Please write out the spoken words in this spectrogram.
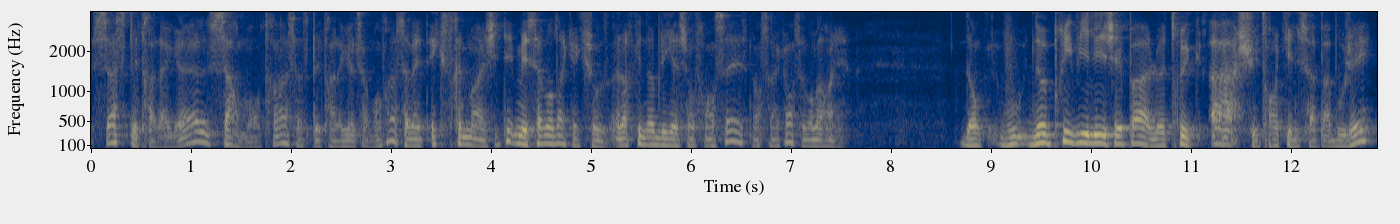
ça se pètera la gueule, ça remontera, ça se pètera la gueule, ça remontera, ça va être extrêmement agité, mais ça vaudra quelque chose. Alors qu'une obligation française, dans 5 ans, ça ne vaudra rien. Donc, vous ne privilégiez pas le truc « Ah, je suis tranquille, ça n'a pas bougé »,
